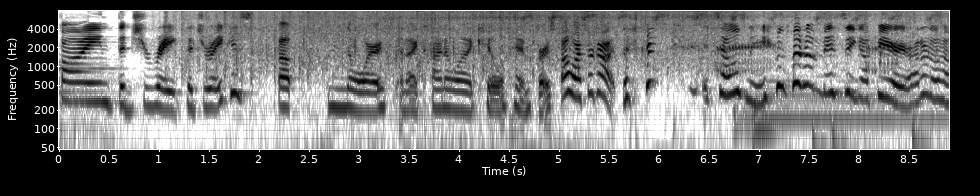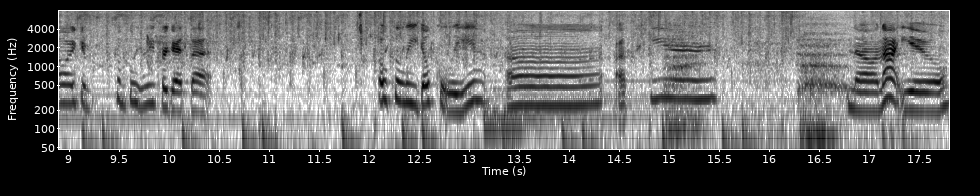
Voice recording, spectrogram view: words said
find the Drake. The Drake is up north, and I kind of want to kill him first. Oh, I forgot! it tells me what I'm missing up here. I don't know how I can completely forget that. Oakley dokley. Uh, up here. No, not you.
